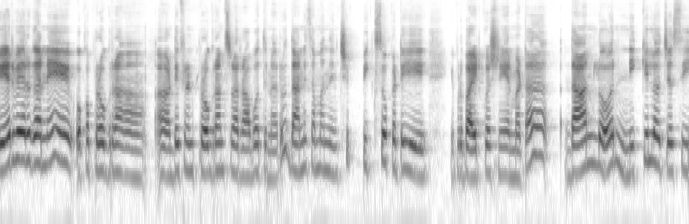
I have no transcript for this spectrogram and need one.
వేరువేరుగానే ఒక ప్రోగ్రామ్ డిఫరెంట్ ప్రోగ్రామ్స్లో రాబోతున్నారు. దానికి సంబంధించి పిక్స్ ఒకటి ఇప్పుడు బయటకు వచ్చినాయి అనమాట దానిలో నిఖిల్ వచ్చేసి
